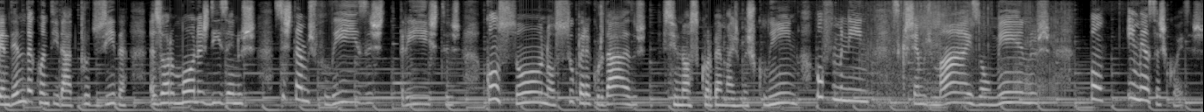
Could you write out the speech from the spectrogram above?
Dependendo da quantidade produzida, as hormonas dizem-nos se estamos felizes, tristes, com sono ou super acordados, se o nosso corpo é mais masculino ou feminino, se crescemos mais ou menos. Bom, imensas coisas.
